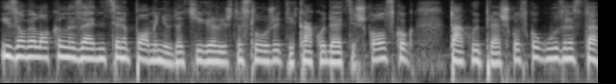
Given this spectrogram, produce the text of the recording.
Iz ove lokalne zajednice napominju da će igralište služiti kako deci školskog, tako i preškolskog uzrasta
